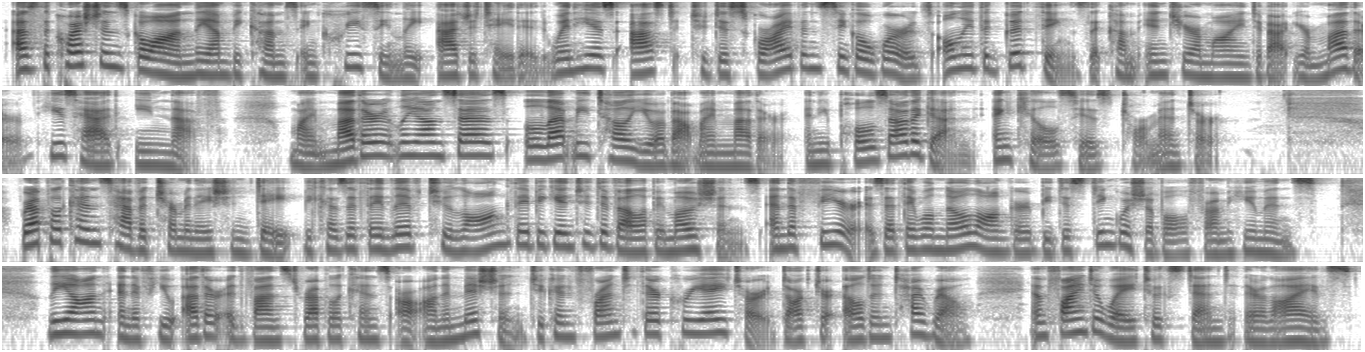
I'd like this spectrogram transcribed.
As the questions go on, Leon becomes increasingly agitated. When he is asked to describe in single words only the good things that come into your mind about your mother, he's had enough. My mother, Leon says, let me tell you about my mother. And he pulls out a gun and kills his tormentor. Replicants have a termination date because if they live too long, they begin to develop emotions, and the fear is that they will no longer be distinguishable from humans. Leon and a few other advanced replicants are on a mission to confront their creator, Dr. Eldon Tyrell, and find a way to extend their lives.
